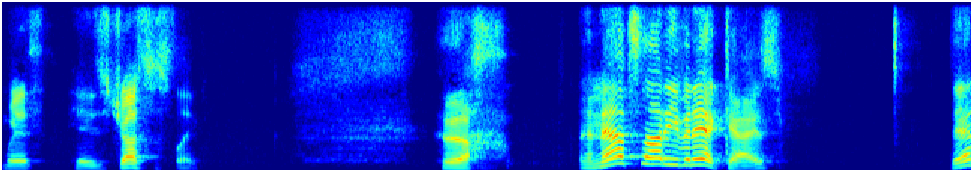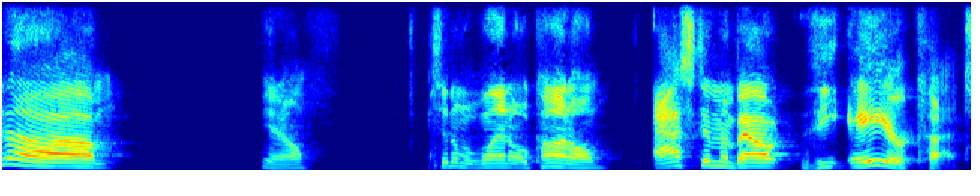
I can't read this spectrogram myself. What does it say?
with his Justice League. Ugh. And that's not even it, guys. Then, um, you know, Cinema Blend O'Connell asked him about the Ayer cut.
